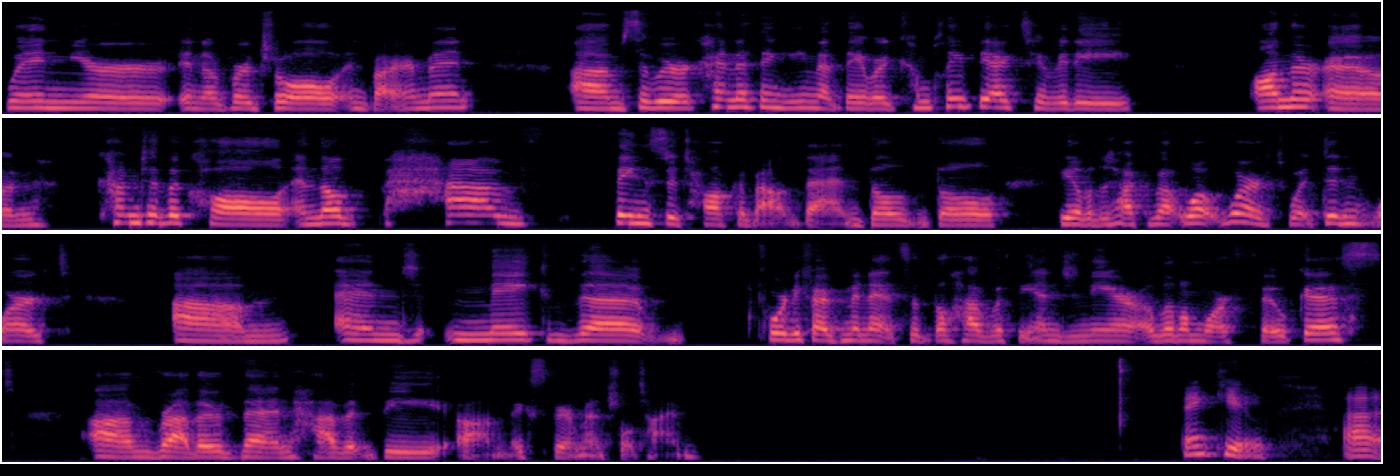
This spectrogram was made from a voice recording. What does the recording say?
when you're in a virtual environment. Um, so we were kind of thinking that they would complete the activity on their own, come to the call, and they'll have things to talk about then. They'll, they'll be able to talk about what worked, what didn't work, um, and make the 45 minutes that they'll have with the engineer a little more focused um, rather than have it be um, experimental time. Thank you. Uh,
